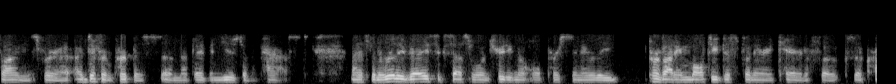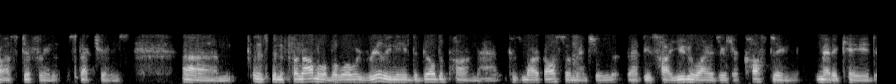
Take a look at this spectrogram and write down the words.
funds for a, a different purpose um, that they've been used in the past. And it's been really very successful in treating the whole person and really providing multidisciplinary care to folks across different spectrums. Um, it's been phenomenal, but what we really need to build upon that, because Mark also mentioned that these high utilizers are costing Medicaid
